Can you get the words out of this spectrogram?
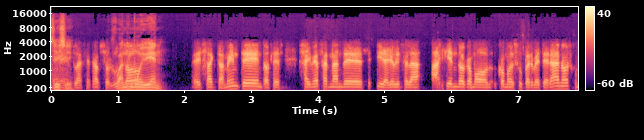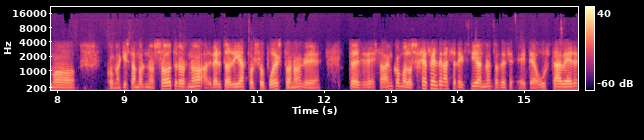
en plan jefe absoluto. Jugando muy bien. Exactamente, entonces Jaime Fernández y Darío Vicela haciendo como, como de super veteranos, como, como aquí estamos nosotros, ¿no? Alberto Díaz, por supuesto, ¿no? Que, entonces estaban como los jefes de la selección, ¿no? Entonces eh, te gusta ver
